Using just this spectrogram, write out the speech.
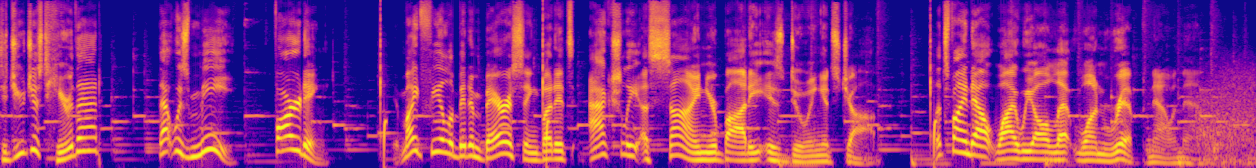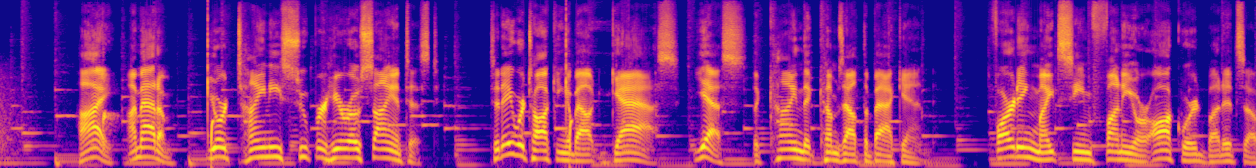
Did you just hear that? That was me, farting. It might feel a bit embarrassing, but it's actually a sign your body is doing its job. Let's find out why we all let one rip now and then. Hi, I'm Atom, your tiny superhero scientist. Today we're talking about gas. Yes, the kind that comes out the back end. Farting might seem funny or awkward, but it's a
